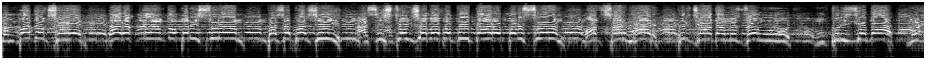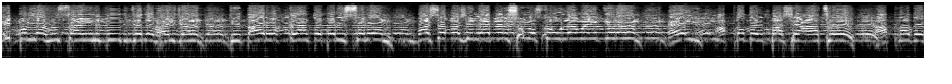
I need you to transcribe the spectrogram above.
সম্পাদক সাহেব, তার অক্লান্ত পরিশ্রম, পাশাপাশি অ্যাসিস্ট্যান্ট সভাপতি, তার পরিশ্রম অবসার্ভার মহিবুল্লাহ হুসাইন ভাইজান তার অক্লান্ত পরিশ্রম, পাশাপাশি ল্যাবের সমস্ত উলামাই কেরাম, এই আপনাদের পাশে আছে, আপনাদের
